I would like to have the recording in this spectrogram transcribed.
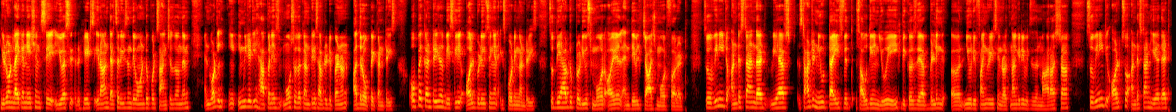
you don't like a nation say us hates iran that's the reason they want to put sanctions on them. And what will immediately happen is most of the countries have to depend on other opec countries. Opec countries are basically oil producing and exporting countries. So they have to produce more oil and they will charge more for it so we need to understand that we have started new ties with saudi and uae because they are building uh, new refineries in ratnagiri which is in maharashtra. So we need to also understand here that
